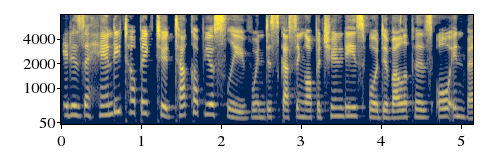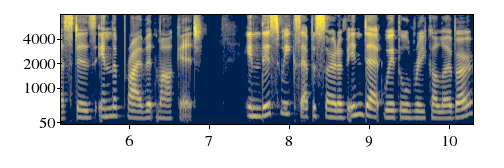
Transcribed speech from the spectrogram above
It is a handy topic to tuck up your sleeve when discussing opportunities for developers or investors in the private market. In this week's episode of In Debt with Ulrika Lobo,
